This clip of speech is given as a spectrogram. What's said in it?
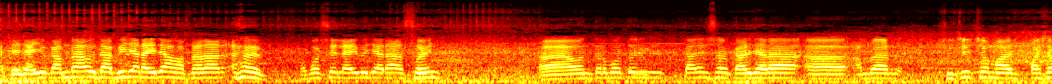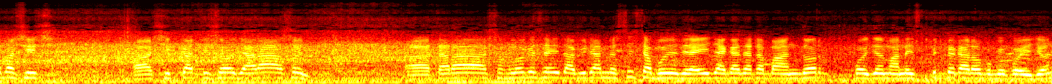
আচ্ছা যাই হোক আমরা দাবি জানাইলাম আপনারা অবশ্যই লাইভে যারা আছেন অন্তর্বর্তীকালীন সরকার যারা আমরা সুশীল সমাজ পাশাপাশি শিক্ষার্থী সহ যারা আছেন তারা সকলকে সেই দাবিটার মেসেজটা বুঝে দেয় এই জায়গাতে একটা বান্দর প্রয়োজন মানে স্পিড ব্রেকারের পক্ষে প্রয়োজন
